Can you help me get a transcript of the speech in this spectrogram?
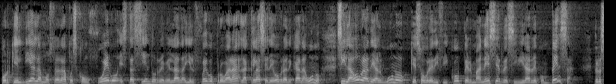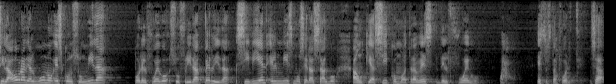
porque el día la mostrará, pues con fuego está siendo revelada, y el fuego probará la clase de obra de cada uno. Si la obra de alguno que sobreedificó permanece, recibirá recompensa. Pero si la obra de alguno es consumida por el fuego, sufrirá pérdida, si bien él mismo será salvo, aunque así como a través del fuego. Wow, esto está fuerte. O sea,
